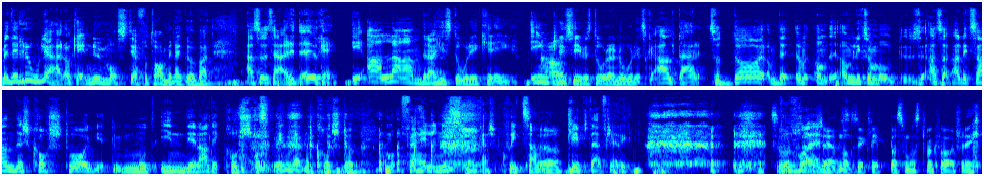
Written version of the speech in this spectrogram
Men det roliga är, okej okay, nu måste jag få ta mina gubbar. Alltså så här, okay, i alla andra historiekrig, inklusive ja. stora nordiska, allt det här, så dör, om, det, om, om liksom, alltså Alexanders korståg mot Indien, allting, korståg, en jävla korståg. För hellenismen kanske, skitsamma. Ja. Klipp där Fredrik. så fort man säger att något ska klippas så måste vara kvar Fredrik.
